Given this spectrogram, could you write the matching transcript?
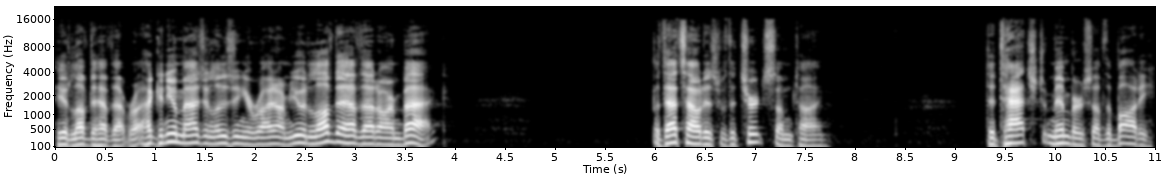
He'd love to have that right. Can you imagine losing your right arm? You would love to have that arm back. But that's how it is with the church sometime. Detached members of the body,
